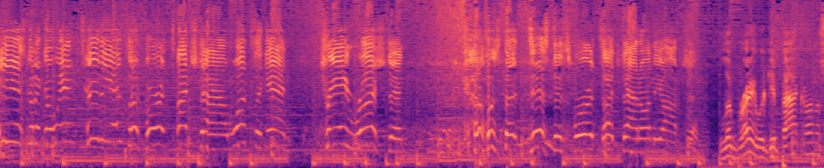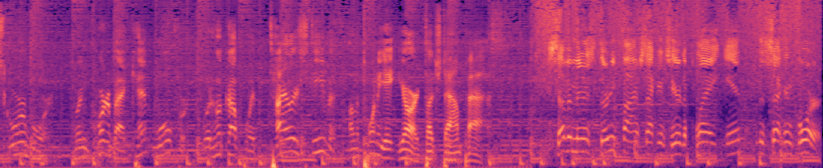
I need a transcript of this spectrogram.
He is going to go into the end zone for a touchdown once again. Trey Rushton goes the distance for a touchdown on the option. LaBrae would get back on the scoreboard when quarterback Kent Wolford would hook up with Tyler Stevens on the 28 yard touchdown pass. 7 minutes 35 seconds here to play in the second quarter.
